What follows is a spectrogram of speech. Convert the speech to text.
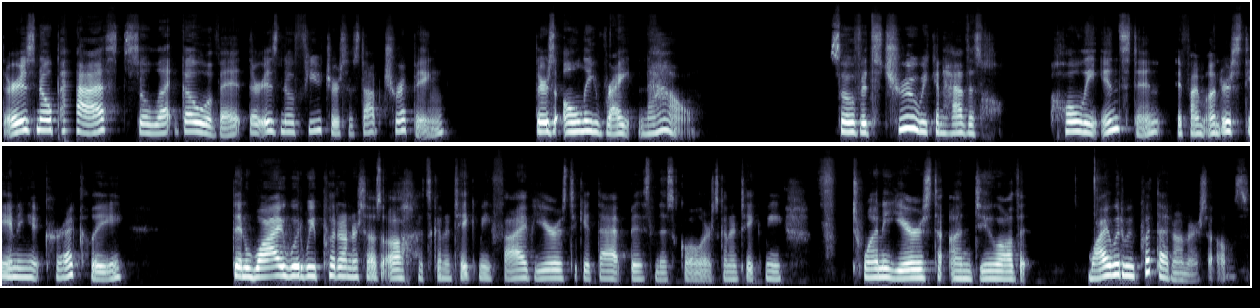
There is no past, so let go of it. There is no future, so stop tripping. There's only right now. So if it's true, we can have this holy instant, if I'm understanding it correctly, then why would we put on ourselves, oh, it's going to take me five years to get that business goal, or it's going to take me 20 years to undo all that? Why would we put that on ourselves?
